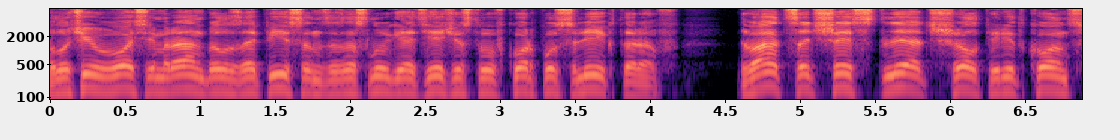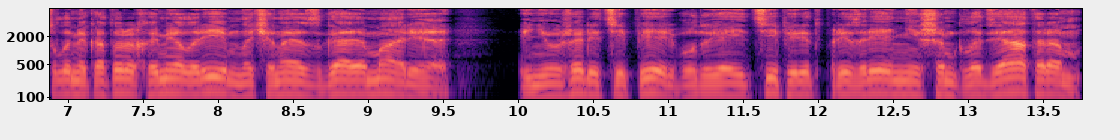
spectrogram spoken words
Получив восемь ран, был записан за заслуги Отечеству в корпус ликторов. Двадцать шесть лет шел перед консулами, которых имел Рим, начиная с Гая Мария. И неужели теперь буду я идти перед презреннейшим гладиатором,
